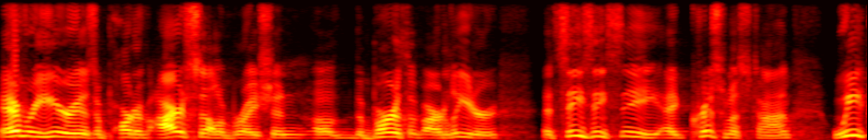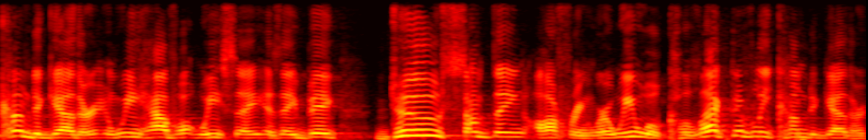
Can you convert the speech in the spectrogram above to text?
every year is a part of our celebration of the birth of our leader. At CCC at Christmas time, we come together and we have what we say is a big do something offering where we will collectively come together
